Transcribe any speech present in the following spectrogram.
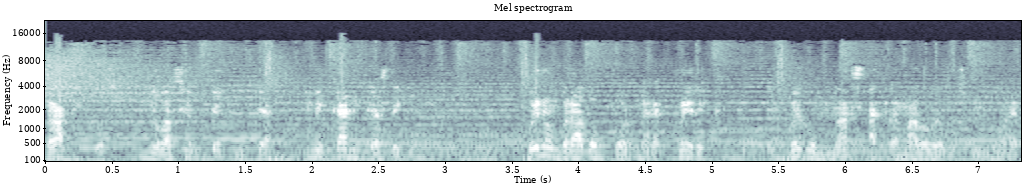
gráficos, innovación técnica y mecánicas de gameplay. Fue nombrado por Metacritic el juego más aclamado de 2009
